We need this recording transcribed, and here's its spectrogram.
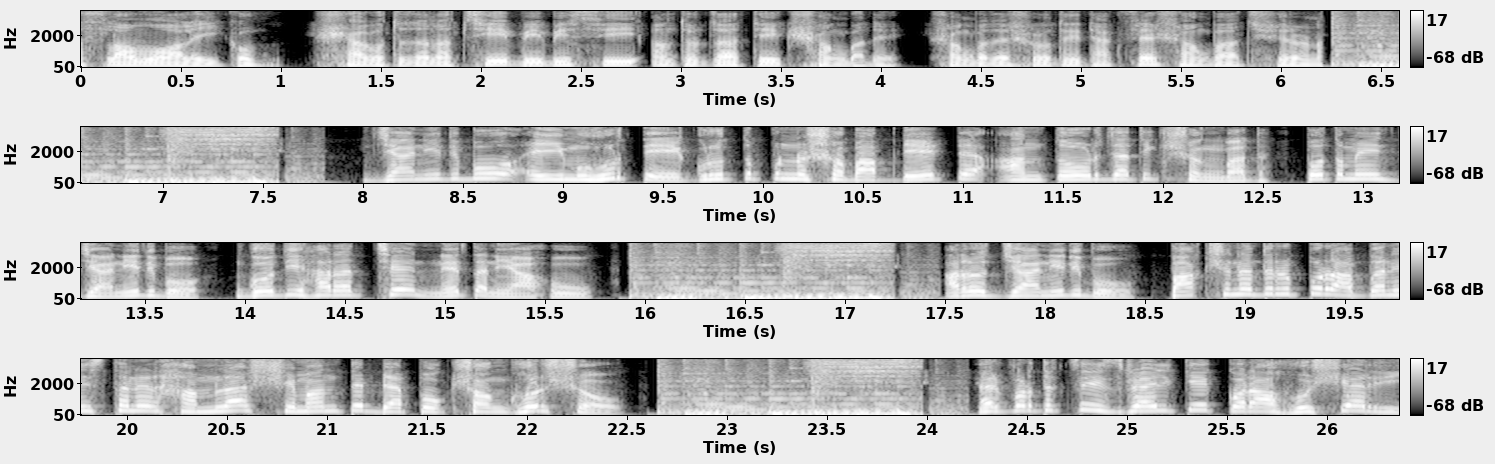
আসসালামু আলাইকুম। স্বাগত জানাচ্ছি বিবিসি আন্তর্জাতিক সংবাদে। সংবাদের শুরুতেই থাকছে সংবাদ শিরোনাম। জানিয়ে দেব এই মুহূর্তে গুরুত্বপূর্ণ সব আপডেট, আন্তর্জাতিক সংবাদ। প্রথমে জানিয়ে দেব, গদি হারাচ্ছে নেতানিয়াহু। আরও জানিয়ে দিব পাক সেনাদের উপর আফগানিস্তানের হামলা সীমান্তে ব্যাপক সংঘর্ষ। এরপর থাকছে ইসরায়েলকে করা হুঁশিয়ারি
